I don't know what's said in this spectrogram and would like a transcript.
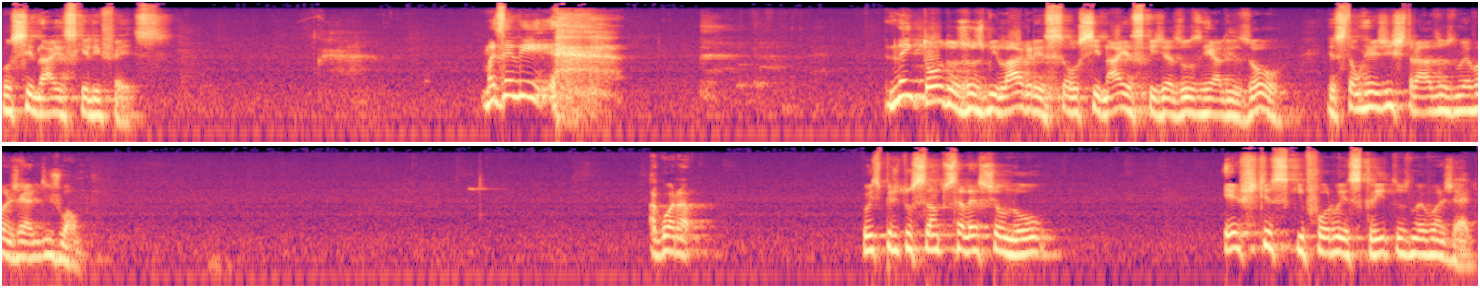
os sinais que ele fez. Mas ele nem todos os milagres ou sinais que Jesus realizou estão registrados no Evangelho de João. Agora, o Espírito Santo selecionou estes que foram escritos no Evangelho.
